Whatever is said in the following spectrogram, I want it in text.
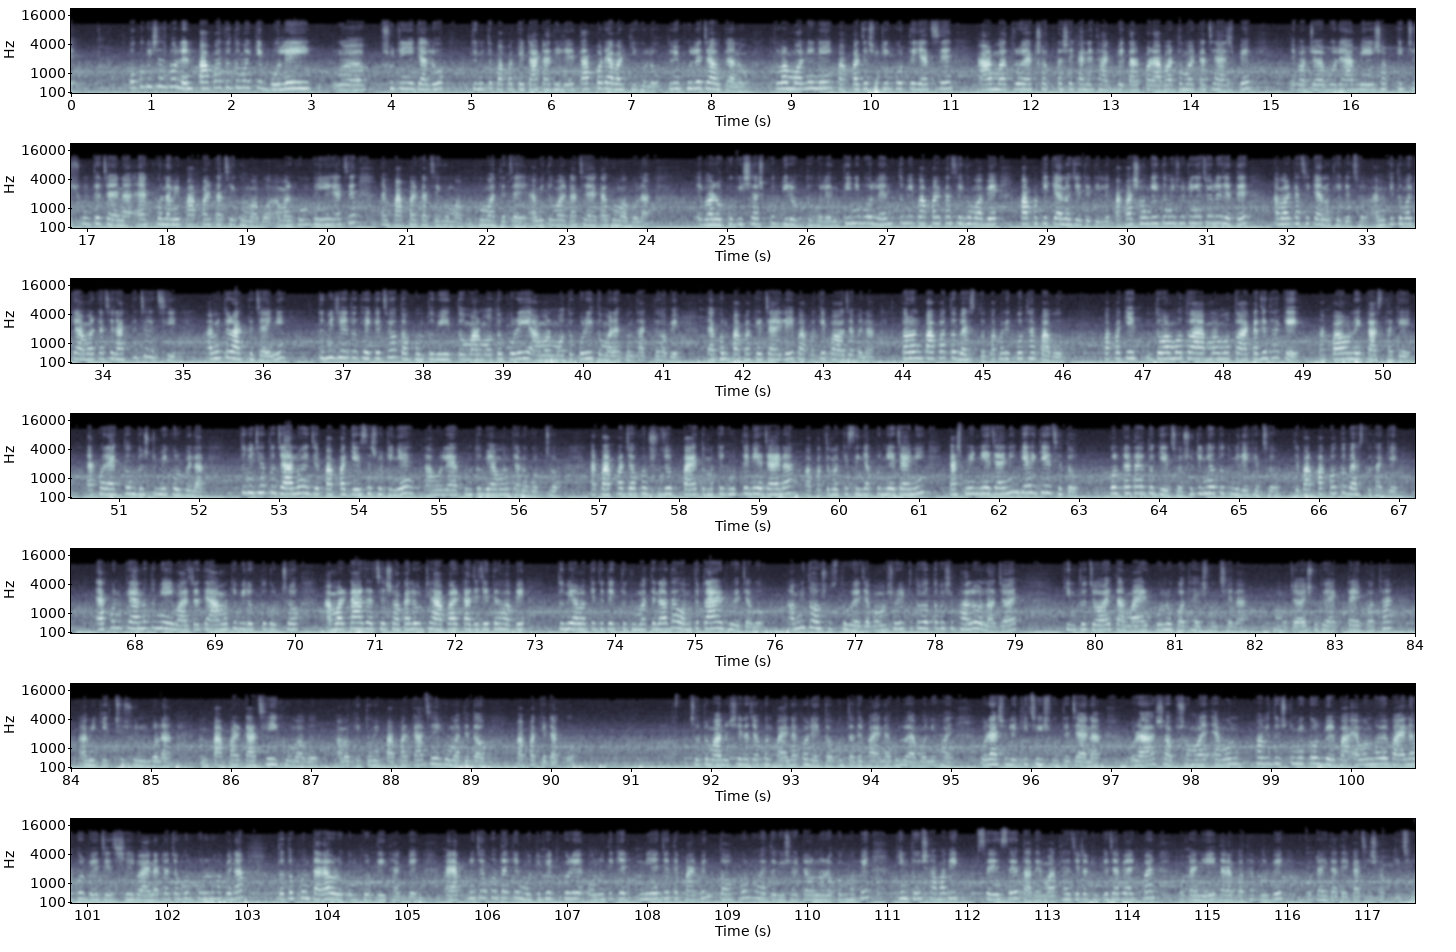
অপু বিশ্বাস বললেন, পাপা তো তোমাকে বলেই শুটিংয়ে গেল। তুমি তো পাপাকে টাটা দিলে, তারপরে আবার কি হলো? তুমি ভুলে যাও কেন? তোমার মনে নেই পাপা যে শুটিং করতে গেছে, আর মাত্র এক সপ্তাহ সেখানে থাকবে, তারপর আবার তোমার কাছে আসবে? এবার জয়া বলে, আমি সব কিছু শুনতে চাই না। এখন আমি পাপার কাছে ঘুমাবো। আমার ঘুম ভেঙে গেছে, আমি পাপার কাছে ঘুমাবো, ঘুমাতে চাই। আমি তোমার কাছে একা ঘুমাবো না। এবার অপু বিশ্বাস খুব বিরক্ত হলেন। তিনি বললেন, তুমি পাপার কাছে ঘুমাবে? পাপাকে কেন যেতে দিলে? পাপার সঙ্গেই তুমি শুটিংয়ে চলে যেতে? আমার কাছে কেন থেকেছো? আমি কি তোমাকে আমার কাছে রাখতে চাইছি আমি তো রাখতে চাইনি। তুমি যেহেতু থেকেছো, তখন তুমি তোমার মতো করেই, আমার মতো করেই তোমার এখন থাকতে হবে। এখন পাপাকে চাইলেই পাপাকে পাওয়া যাবে না। কারণ পাপা তো ব্যস্ত, পাপাকে কোথায় পাবো? পাপাকে তোমার মতো, আমার মতো আর কাজে থাকে? পাপা অনেক কাজ থাকে, এখন একদম দুষ্টুমি করবে না। তুমি যেহেতু জানোই যে পাপা গিয়েছে শুটিংয়ে, তাহলে এখন তুমি এমন কেন করছ? আর পাপা যখন সুযোগ পায়, তোমাকে ঘুরতে নিয়ে যায় না? পাপা তোমাকে সিঙ্গাপুর নিয়ে যায়নি? কাশ্মীর নিয়ে যায়নি? গিয়ে গিয়েছে তো। কলকাতায় তো গিয়েছো, শুটিংয়েও তো তুমি দেখেছ যে পাপা কত ব্যস্ত থাকে। এখন কেন তুমি এই মাঝরাতে আমাকে বিরক্ত করছ? আমার কাজ আছে, সকালে উঠে আবার কাজে যেতে হবে। তুমি আমাকে যদি একটু ঘুমাতে না দাও, আমি তো টায়ার্ড হয়ে যাব। আমি তো অসুস্থ হয়ে যাব। আমার শরীরটা তো অত বেশি ভালো না, জয়। কিন্তু জয় তার মায়ের কোনো কথাই শুনছে না। জয় শুধু একটাই কথা, আমি কিচ্ছু শুনব না। আমি পাপার কাছেই ঘুমাবো। আমাকে তুমি পাপার কাছেই ঘুমাতে দাও। পাপাকে ডাকো। ছোট মানুষেরা যখন বায়না করে, তখন তাদের বায়নাগুলো এমনই হয়। ওরা আসলে কিছুই শুনতে চায় না। ওরা সব সময় এমনভাবে দুষ্টুমি করবে বা এমনভাবে বায়না করবে যে সেই বায়নাটা যখন পূরণ হবে না, ততক্ষণ তারা ওরকম করতেই থাকবে। আর আপনি যখন তাকে মোটিভেট করে অন্যদিকে নিয়ে যেতে পারবেন, তখন হয়তো বিষয়টা অন্যরকম হবে। কিন্তু স্বাভাবিক সেন্সে তাদের মাথায় যেটা ঢুকে যাবে একবার, ওটা নিয়েই তারা কথা বলবে, ওটাই তাদের কাছে সব কিছু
